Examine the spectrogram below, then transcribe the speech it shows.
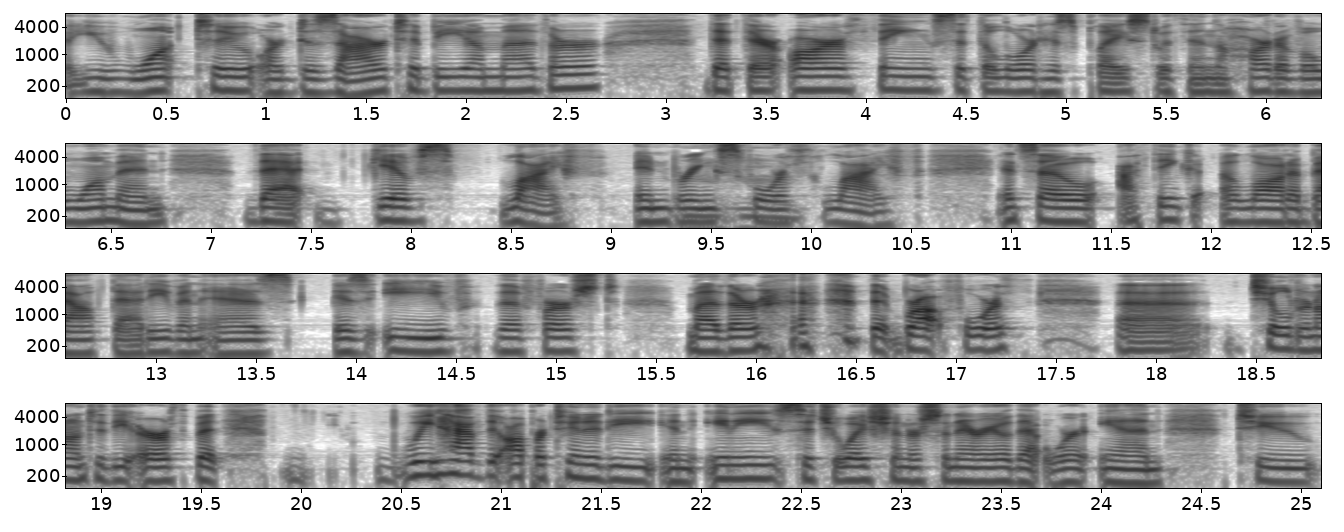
you want to or desire to be a mother, that there are things that the Lord has placed within the heart of a woman that gives life and brings mm-hmm. forth life. And so I think a lot about that, even as is Eve, the first mother that brought forth uh, children onto the earth. But we have the opportunity in any situation or scenario that we're in to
